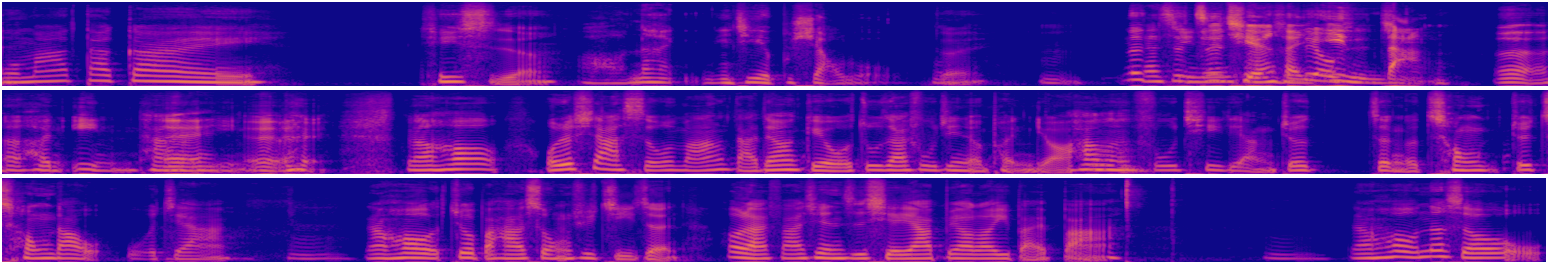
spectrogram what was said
我妈大概七十了。哦，那年纪也不小喽。对，嗯，那但是之前很硬朗，嗯呃，很硬，他很硬。然后我就吓死，我马上打电话给我住在附近的朋友，他们夫妻俩就。整个冲就冲到我家，嗯，然后就把他送去急诊，后来发现是血压飙到一百八，嗯，然后那时候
